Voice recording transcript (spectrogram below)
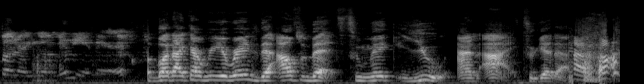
But are you a millionaire? But I can rearrange the alphabet to make you and I together. Ah,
